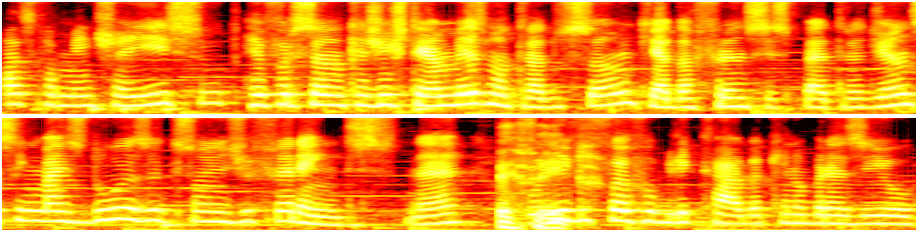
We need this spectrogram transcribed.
Basicamente é isso, reforçando que a gente tem a mesma tradução, que é a da Francis Petra Jansen, mas duas edições diferentes, né? Perfeito. O livro foi publicado aqui no Brasil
